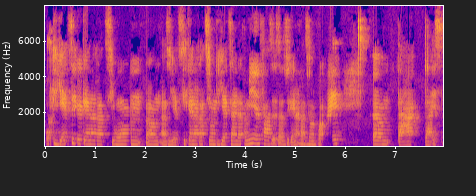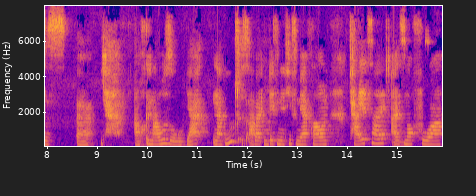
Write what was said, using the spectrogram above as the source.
Auch die jetzige Generation, ähm, also jetzt die Generation, die jetzt ja in der Familienphase ist, also die Generation. Y, ähm, da, da ist es äh, ja auch genauso. Ja, na gut, es arbeiten definitiv mehr Frauen Teilzeit als noch vor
